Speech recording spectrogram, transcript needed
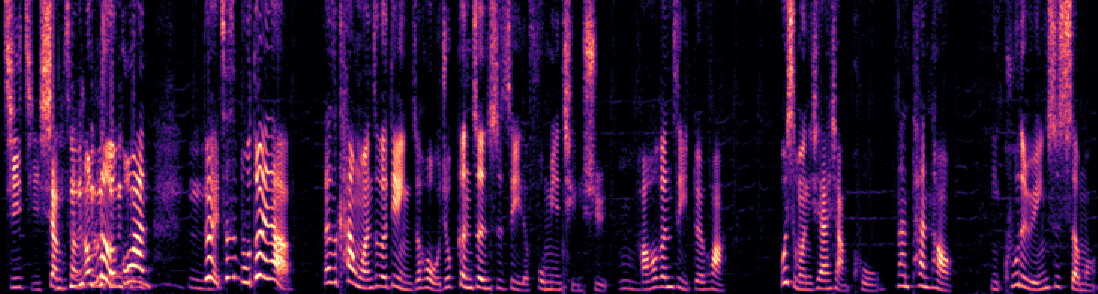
积极向上，要乐观，嗯对，这是不对的。但是看完这个电影之后，我就更正视自己的负面情绪，嗯好好跟自己对话。为什么你现在想哭？那探讨你哭的原因是什么？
